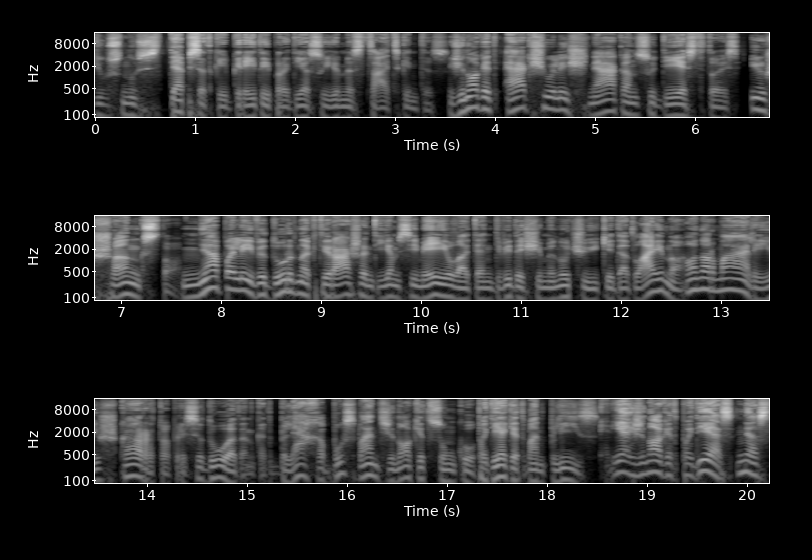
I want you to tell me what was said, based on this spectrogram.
Jūs nustepsit, kaip greitai pradės su jumis atskintis. Žinokit, actually šnekant su dėstytojais iš anksto, nepaliai vidurnaktį rašant jiems e-mailą ten 20 minučių iki deadline, o normaliai iš karto prisiduodant, kad blecha bus man, žinokit, sunku. Padėkit man, please. Ir jie, žinokit, padės, nes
